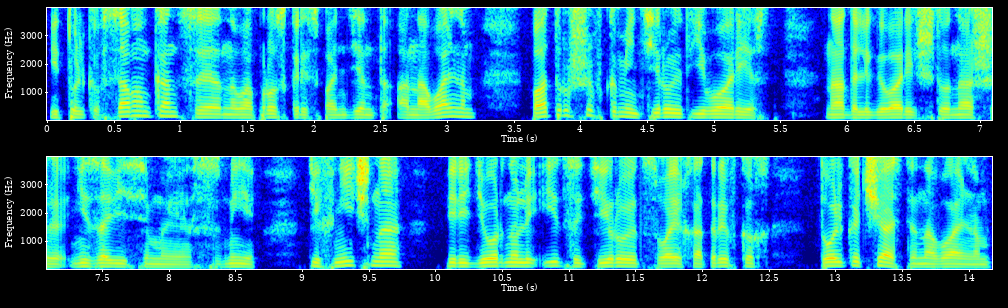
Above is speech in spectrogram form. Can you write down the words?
и только в самом конце на вопрос корреспондента о Навальном Патрушев комментирует его арест. Надо ли говорить, что наши независимые СМИ технично передернули и цитируют в своих отрывках – только часть о Навальном,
